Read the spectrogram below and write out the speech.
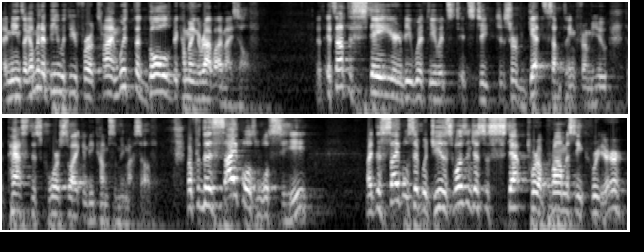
It means like, I'm going to be with you for a time with the goal of becoming a rabbi myself. It's not to stay here and be with you, it's, it's to, to sort of get something from you, to pass this course so I can become something myself. But for the disciples, we'll see, Right? Discipleship with Jesus wasn't just a step toward a promising career.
